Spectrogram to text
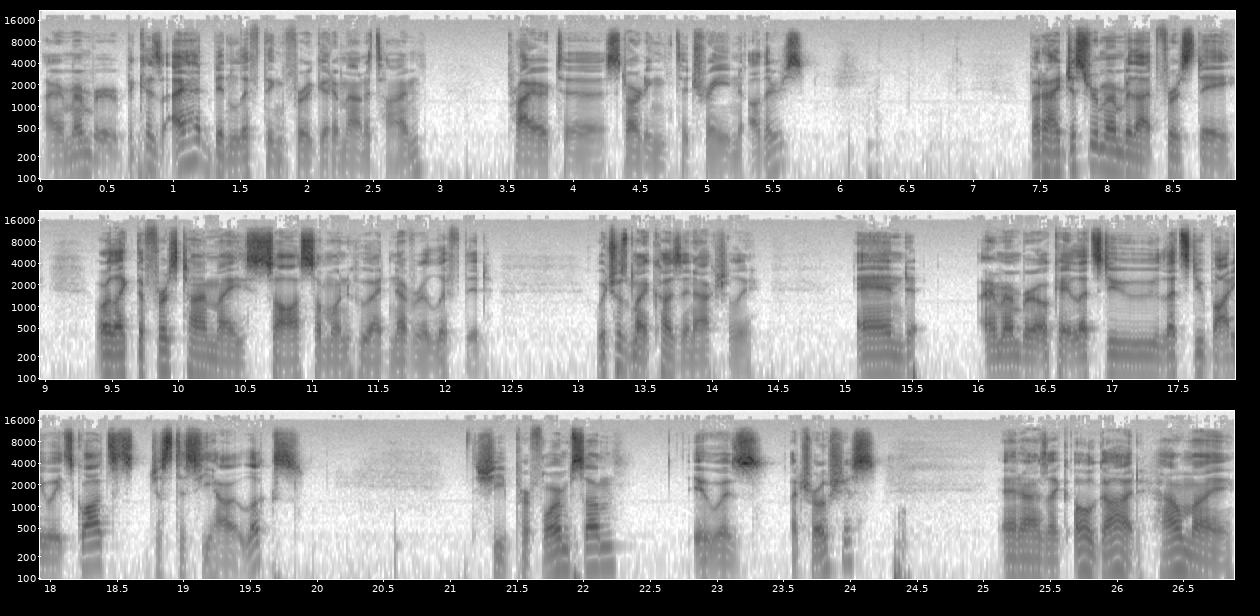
I remember because I had been lifting for a good amount of time. Prior to starting to train others. But I just remember that first day, or like the first time I saw someone who had never lifted, which was my cousin actually. And I remember, okay, let's do let's do bodyweight squats just to see how it looks. She performed some. It was atrocious. And I was like, "Oh god, how am I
